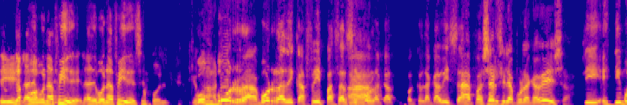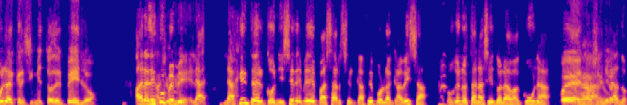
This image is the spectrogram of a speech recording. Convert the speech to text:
Sí, No. la de Bonafide, la de Bonafide se pone. con borra, borra de café, pasarse Ah. por la, ca- por la cabeza, Ah, pasársela por la cabeza. sí, estimula el crecimiento del pelo. Ahora, Ah, discúlpeme, la, la gente del CONICET, en vez de pasarse el café por la cabeza, ¿por qué no están haciendo la vacuna? Bueno, Claro. señor, Mirando.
